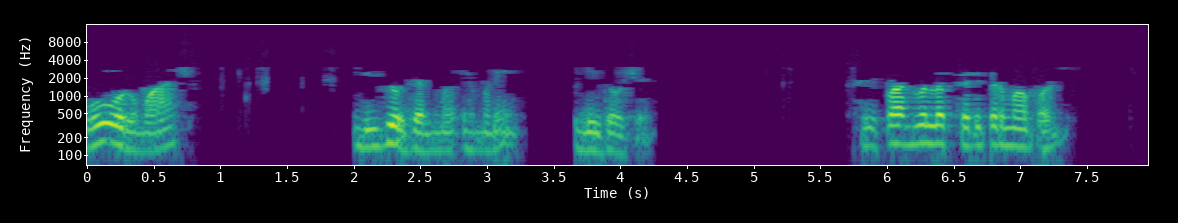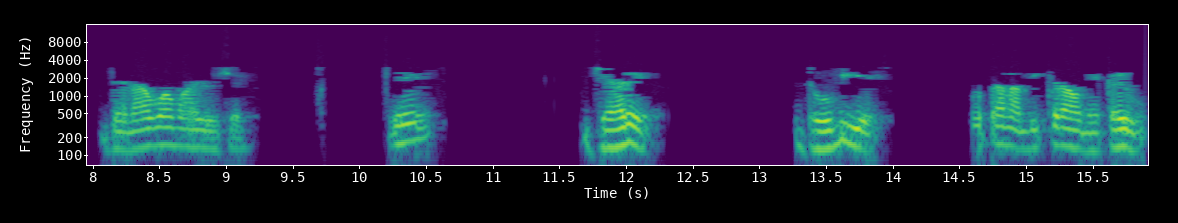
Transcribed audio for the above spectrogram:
બોરમાં બીજો જન્મ એમણે લીધો છે. શ્રીપાદ વલ્લભ ચરિત્રમાં પણ જણાવવામાં આવ્યું છે કે જ્યારે ધોબીએ પોતાના દીકરાઓને કહ્યું,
